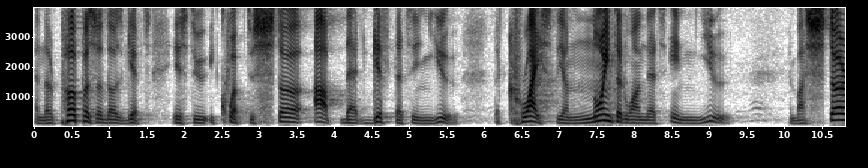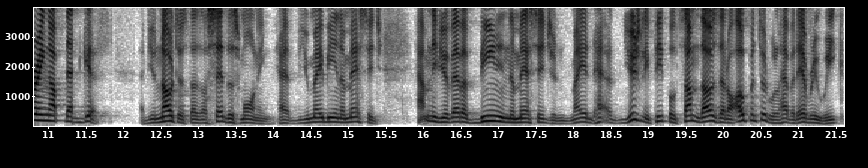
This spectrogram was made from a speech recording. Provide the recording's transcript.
And the purpose of those gifts is to equip, to stir up that gift that's in you, the Christ, the anointed one that's in you. And by stirring up that gift, have you noticed, as I said this morning, have, you may be in a message. How many of you have ever been in a message and made, usually people, some those that are open to it will have it every week.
